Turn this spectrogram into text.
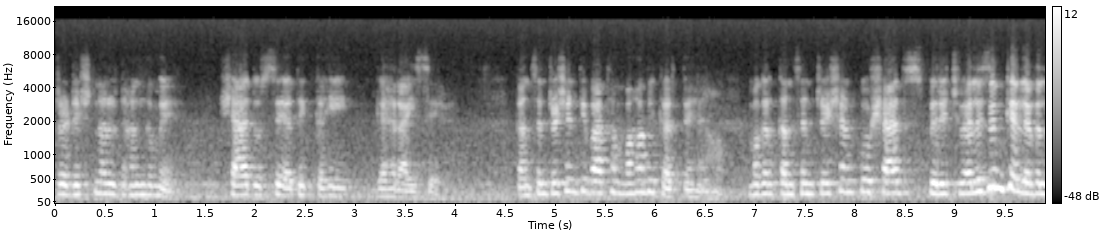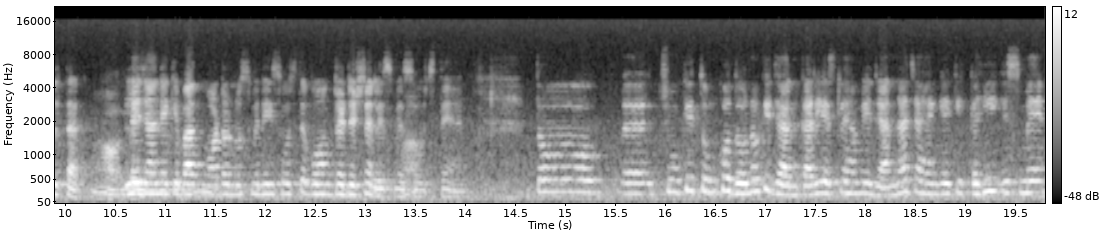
ट्रेडिशनल ढंग में शायद उससे अधिक कहीं गहराई से है। कंसंट्रेशन की बात हम वहाँ भी करते हैं हाँ। मगर कंसंट्रेशन को शायद स्पिरिचुअलिज्म के लेवल तक हाँ, ले जाने के बाद मॉडर्न उसमें नहीं सोचते वो हम ट्रेडिशनल इसमें हाँ। सोचते हैं। तो चूँकि तुमको दोनों की जानकारी है इसलिए हम ये जानना चाहेंगे कि कहीं इसमें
